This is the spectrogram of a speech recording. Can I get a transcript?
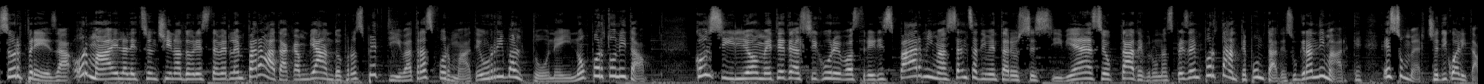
Sorpresa, ormai la lezioncina dovreste averla imparata, cambiando prospettiva trasformate un ribaltone in opportunità. Consiglio, mettete al sicuro i vostri risparmi ma senza diventare ossessivi. Eh? Se optate per una spesa importante, puntate su grandi marche e su merce di qualità.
